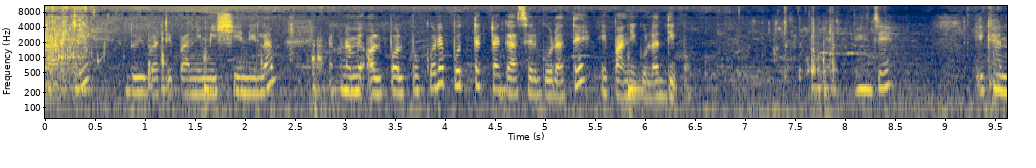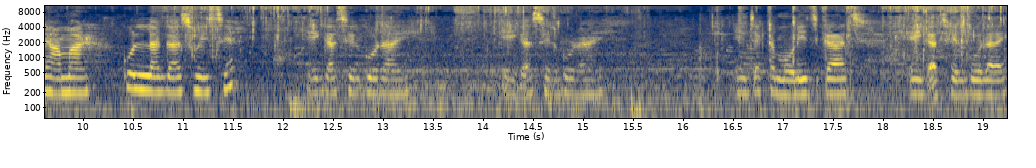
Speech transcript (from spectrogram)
বাটি দুই বাটি পানি মিশিয়ে নিলাম। এখন আমি অল্প অল্প করে প্রত্যেকটা গাছের গোড়াতে এই পানিগুলা দিব। এই যে, এখানে আমার কল্লা গাছ হয়েছে। এই গাছের গোড়ায়, এই গাছের গোড়ায়। এই যে একটা মরিচ গাছ, এই গাছের গোড়ায়।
